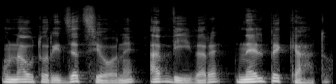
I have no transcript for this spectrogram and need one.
un'autorizzazione a vivere nel peccato.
